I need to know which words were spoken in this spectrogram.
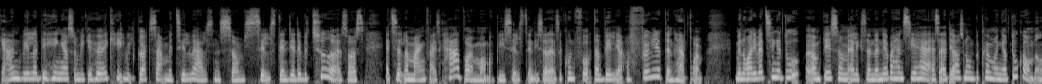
gerne vil, og det hænger, som vi kan høre, ikke helt vildt godt sammen med tilværelsen som selvstændig. Og det betyder altså også, at selvom mange faktisk har drømme om at blive selvstændige, så er det altså kun få, der vælger at følge den her drøm. Men Ronny, hvad tænker du om det, som Alexander Nepper han siger her? Altså, er det også nogle bekymringer, du går med?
